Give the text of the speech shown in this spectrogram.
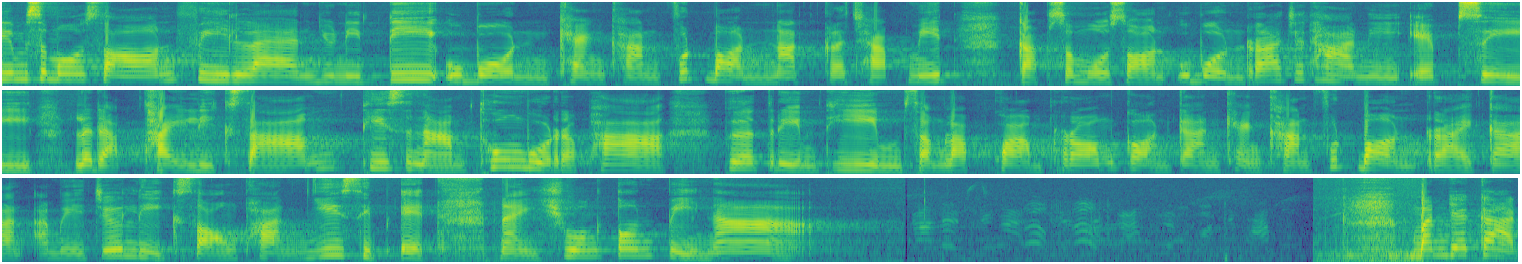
ทีมสโมสรฟรีแลนด์ยูนิตี้อุบล แข่งขันฟุตบอลนัดกระชับมิตร กับสโมสรอุบลราชธานี FC ระดับไทยลีก 3 ที่สนามทุ่งบุรพา เพื่อเตรียมทีมสำหรับความพร้อมก่อนการแข่งขันฟุตบอลรายการอเมเจอร์ลีก 2021 ในช่วงต้นปีหน้า บรรยากาศ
